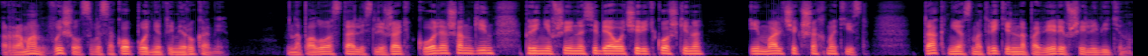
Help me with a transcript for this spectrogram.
Роман вышел с высоко поднятыми руками. На полу остались лежать Коля Шангин, принявший на себя очередь Кошкина, и мальчик-шахматист, так неосмотрительно поверивший Левитину.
